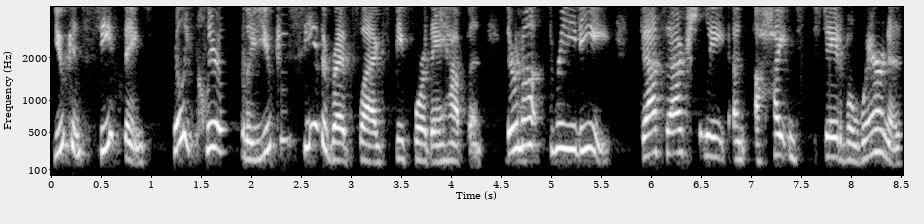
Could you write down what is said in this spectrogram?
you can see things really clearly. You can see the red flags before they happen. They're not 3D. That's actually an, a heightened state of awareness.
